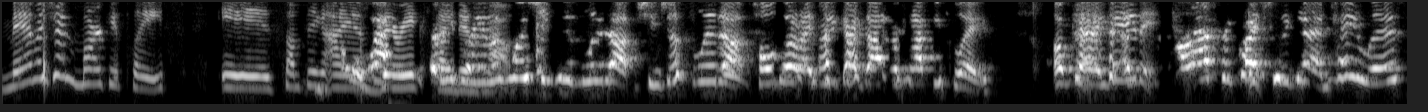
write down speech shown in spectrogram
Mammogen Marketplace is something I Oh, am wow. very excited Everybody, about. look where she just lit up. She just lit up. Hold on, I think I got her happy place. Okay, I'll ask the question again. Hey, Liz,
